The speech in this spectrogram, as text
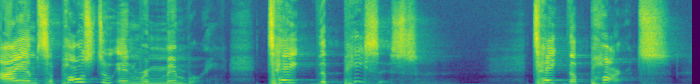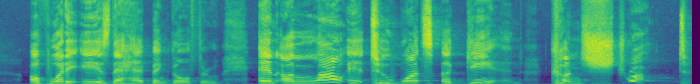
I am supposed to, in remembering, take the pieces, take the parts of what it is that had been going through, and allow it to once again construct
